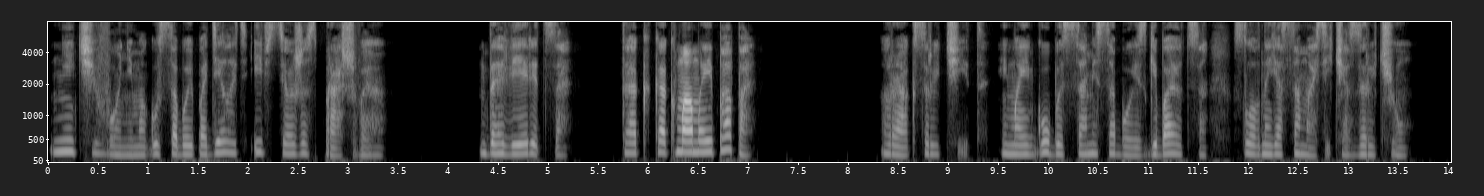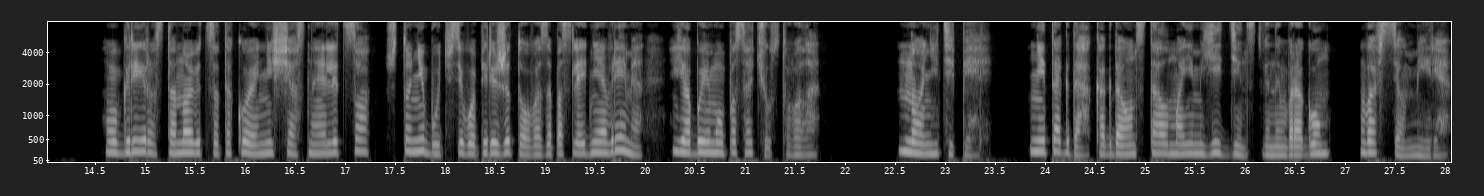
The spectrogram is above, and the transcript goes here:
Ничего не могу с собой поделать и все же спрашиваю. Довериться? Так, как мама и папа? Ракс рычит, и мои губы сами собой изгибаются, словно я сама сейчас зарычу. У Гриро становится такое несчастное лицо, что не будь всего пережитого за последнее время, я бы ему посочувствовала. Но не теперь. Не тогда, когда он стал моим единственным врагом во всем мире.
